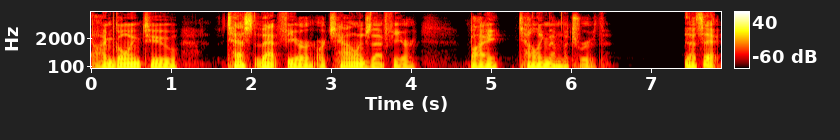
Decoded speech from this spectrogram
I'm going to test that fear or challenge that fear by telling them the truth. That's it.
